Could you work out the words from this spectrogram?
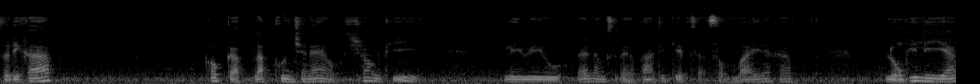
สวัสดีครับ พบกับรักคุณชาแนลช่องที่รีวิวและนำเสนอพระที่เก็บสะสมไว้นะครับ หลวงพี่เลี้ยง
